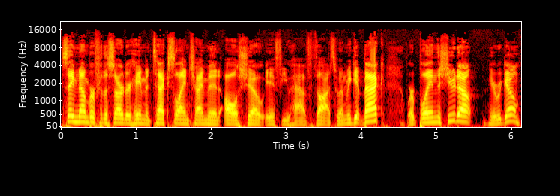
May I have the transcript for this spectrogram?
Same number for the Sartor Hamann text line. Chime in all show if you have thoughts. When we get back, we're playing the shootout. Here we go.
